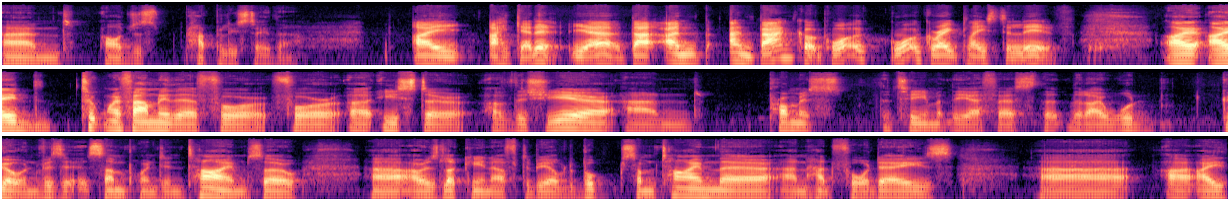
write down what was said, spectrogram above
and I'll just happily stay there. I I get it. Yeah, that and and Bangkok. What a, what a great place to live. I, I took my family there for for uh, Easter of this year and promised the team at the FS that, that I would go and visit at some point in time. So uh, I was lucky enough to be able to book some time there and had four days. Uh, I, I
